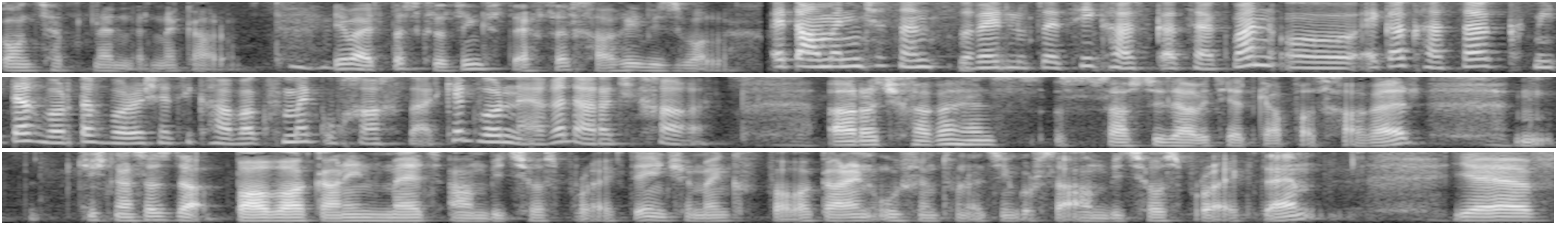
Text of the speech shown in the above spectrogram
կոնցեպտներն էր նկարում։ Եվ այդպես սկսեցինք ստեղծել խաղի վիզուալը։ Այդ ամեն ինչը սենց վերլուծեցիք, հասկացաք, ման եկաք հասակ միտեղ, որտեղ որոշեցիք հավաքվում եք ու խաղ սարքեք, որն է եղել առաջին խաղը։ Առաջ խաղը հենց Սասի Դավիթի հետ կապված խաղ էր ճիշտ ասած դա բավականին մեծ ամբիցիոզ պրոյեկտ է, ինչը մենք բավականին ուշ ընդունեցինք, որ սա ամբիցիոզ պրոյեկտ է եւ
